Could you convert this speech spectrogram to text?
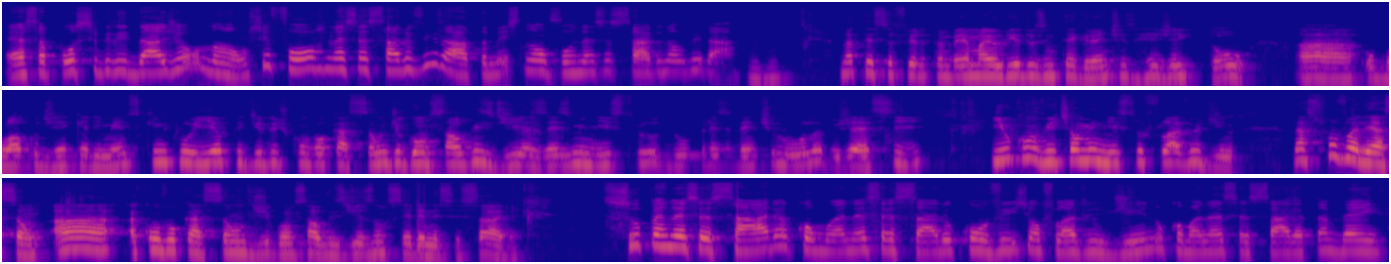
essa possibilidade ou não. Se for necessário, virá. Também, se não for necessário, não virá. Uhum. Na terça-feira também, a maioria dos integrantes rejeitou a, o bloco de requerimentos que incluía o pedido de convocação de Gonçalves Dias, ex-ministro do presidente Lula, do GSI, e o convite ao ministro Flávio Dino. Na sua avaliação, a, a convocação de Gonçalves Dias não seria necessária? Super necessária, como é necessário o convite ao Flávio Dino, como é necessária também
